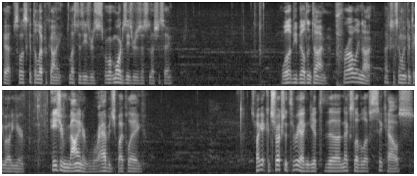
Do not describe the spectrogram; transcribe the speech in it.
Yeah, so let's get the leprosarium. Less disease resistant, more disease resistant, I should say. Will it be built in time? Probably not. Actually, it's only going to take about a year. Asian Minor, ravaged by plague. So if I get construction 3, I can get to the next level of sick house.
